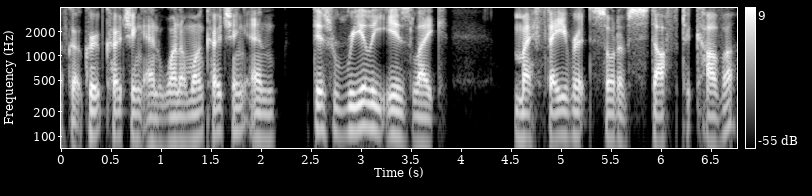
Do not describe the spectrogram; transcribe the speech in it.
I've got group coaching and one on one coaching. And this really is like my favorite sort of stuff to cover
